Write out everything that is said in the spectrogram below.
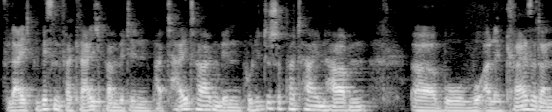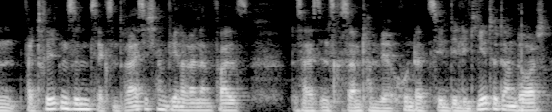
vielleicht ein bisschen vergleichbar mit den Parteitagen, den politische Parteien haben, äh, wo, wo alle Kreise dann vertreten sind. 36 haben wir in Rheinland-Pfalz. Das heißt, insgesamt haben wir 110 Delegierte dann dort.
